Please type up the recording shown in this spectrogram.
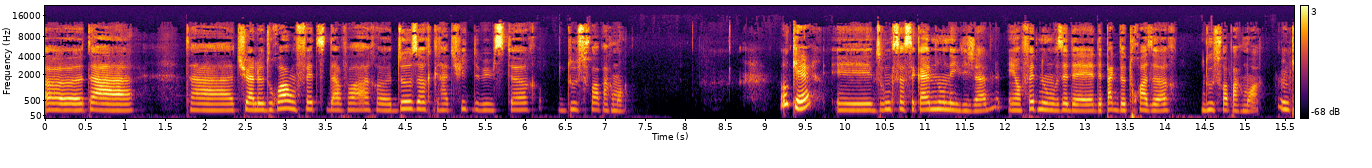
euh, t'as- t'as- tu as le droit en fait d'avoir euh, deux heures gratuites de babysitter 12 fois par mois. Ok. Et donc ça c'est quand même non négligeable. Et en fait nous on faisait des, des packs de 3 heures 12 fois par mois. Ok.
